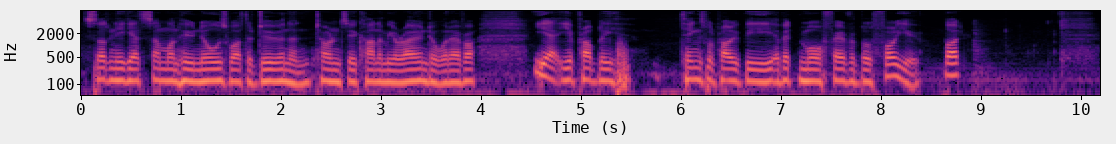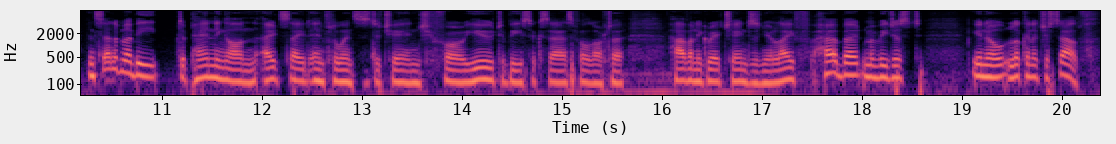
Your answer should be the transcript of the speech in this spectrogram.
suddenly you get someone who knows what they're doing and turns the economy around or whatever, yeah, you probably, things will probably be a bit more favourable for you. But instead of maybe depending on outside influences to change for you to be successful or to have any great changes in your life, how about maybe just, you know, looking at yourself,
